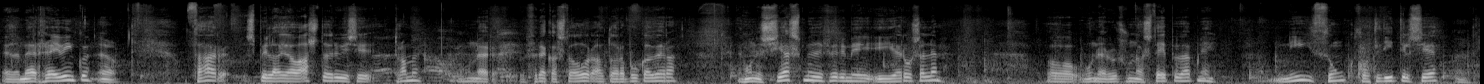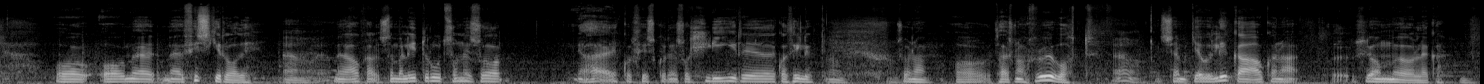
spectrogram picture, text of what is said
eða með reyfingu. Þar spila ég á allt öðruvísi trámu, hún er frekar stór, átt ára búka að vera en hún er sérsmiði fyrir mig í Jérúsalem og hún er svona steipuvefni nýþung þótt lítil sé og, og með, með fiskiróði með ákvæm sem að lítur út svona eins og já það er einhver fiskur eins og hlýri eða eitthvað þýlikt svona og það er svona hruvott sem gefur líka ákvæmna uh, hljómmöguleika. Mm.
